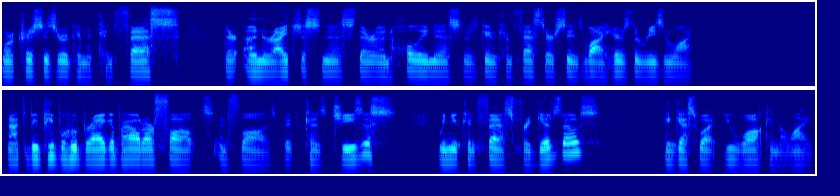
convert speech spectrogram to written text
More Christians who are going to confess their unrighteousness, their unholiness, they're going to confess their sins. Why? Here's the reason why. Not to be people who brag about our faults and flaws, but because Jesus, when you confess, forgives those. And guess what? You walk in the light.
